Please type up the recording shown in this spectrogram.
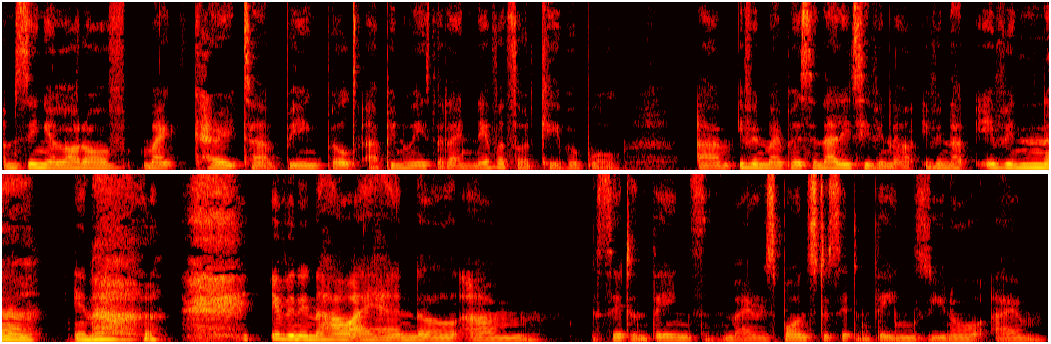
I'm seeing a lot of my character being built up in ways that I never thought capable um, even my personality, even uh, even even uh, in even in how I handle um certain things, my response to certain things, you know, I'm.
